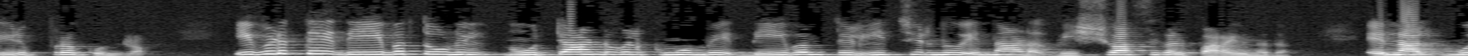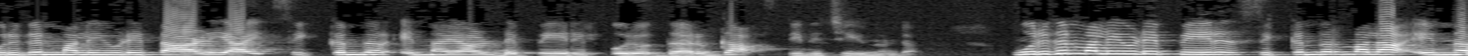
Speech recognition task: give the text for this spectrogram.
തിരുപ്രകുണ്ട്രം. ഇവിടുത്തെ ദീപത്തൂണിൽ നൂറ്റാണ്ടുകൾക്ക് മുമ്പേ ദീപം തെളിയിച്ചിരുന്നു എന്നാണ് വിശ്വാസികൾ പറയുന്നത്. എന്നാൽ മുരുകൻ മലയുടെ താഴെയായി സിക്കന്ദർ എന്നയാളുടെ പേരിൽ ഒരു ദർഗ സ്ഥിതി ചെയ്യുന്നുണ്ട്. മുരുകൻ മലയുടെ പേര് സിക്കന്ദർ മല എന്ന്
